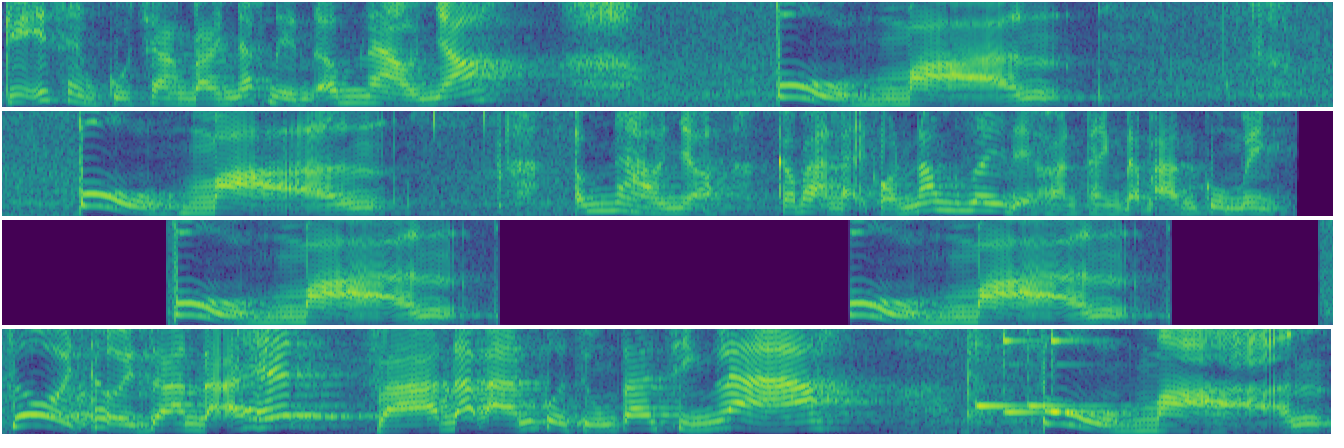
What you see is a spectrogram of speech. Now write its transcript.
kỹ xem cô Trang đang nhắc đến âm nào nhá. Bủ mãn Bủ mãn Âm nào nhở? Các bạn lại có 5 giây để hoàn thành đáp án của mình. Bủ mãn Bủ mãn Rồi, thời gian đã hết Và đáp án của chúng ta chính là Bủ mãn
